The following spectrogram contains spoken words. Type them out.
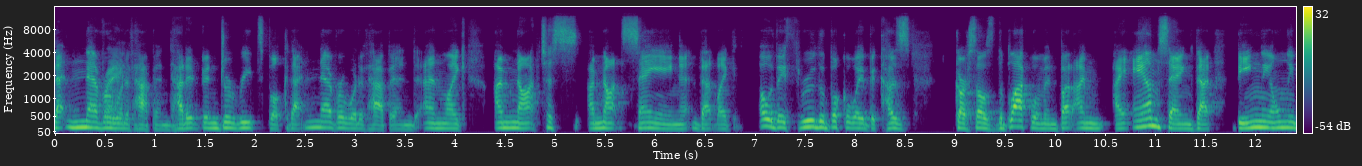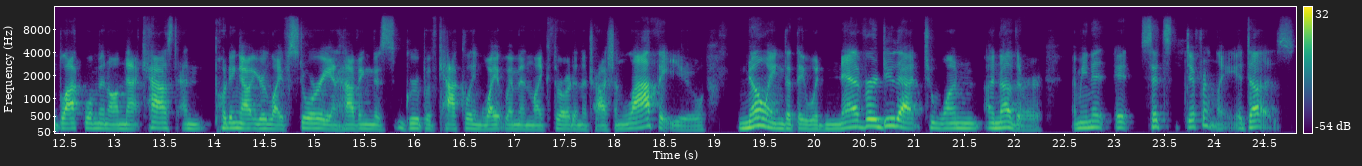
that never Right. would have happened. Had it been Dorit's book, that never would have happened. And like, I'm not to, I'm not saying that like, oh, they threw the book away because Garcelle's the black woman, but I'm I am saying that being the only black woman on that cast and putting out your life story and having this group of cackling white women like throw it in the trash and laugh at you, knowing that they would never do that to one another. I mean, it it sits differently. It does.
